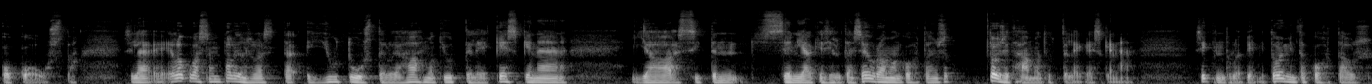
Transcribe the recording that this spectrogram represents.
kokousta. Sillä elokuvassa on paljon sellaista jutustelua ja hahmot juttelee keskenään. Ja sitten sen jälkeen siirrytään seuraavaan kohtaan, jossa toiset hahmot juttelee keskenään. Sitten tulee pieni toimintakohtaus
